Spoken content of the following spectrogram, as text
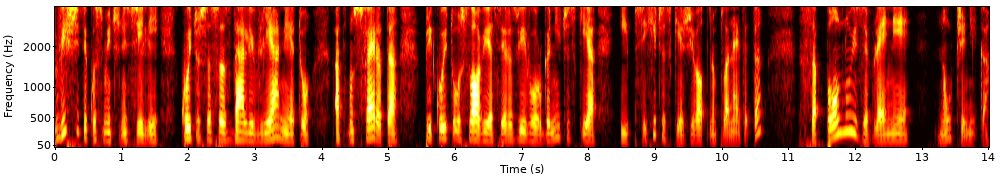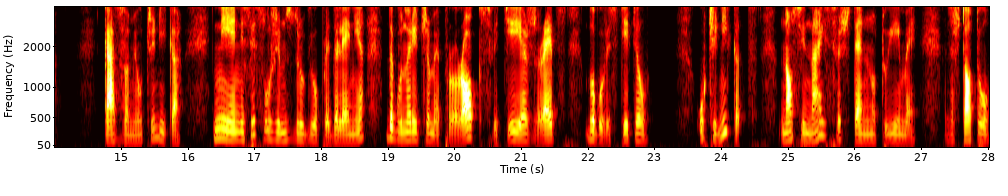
Висшите космични сили, които са създали влиянието, атмосферата, при които условия се развива органическия и психическия живот на планетата, са пълно изявление на ученика. Казваме ученика. Ние не си служим с други определения да го наричаме пророк, светия, жрец, благовестител. Ученикът носи най-свещеното име, защото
